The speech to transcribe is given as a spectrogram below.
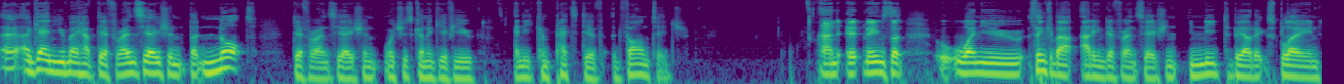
uh, again, you may have differentiation, but not differentiation, which is going to give you any competitive advantage. And it means that when you think about adding differentiation, you need to be able to explain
